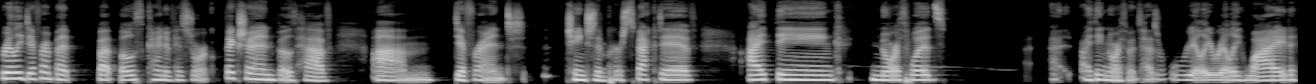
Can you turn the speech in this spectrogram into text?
really different, but but both kind of historical fiction. Both have um, different changes in perspective. I think Northwoods I think Northwoods has really, really wide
